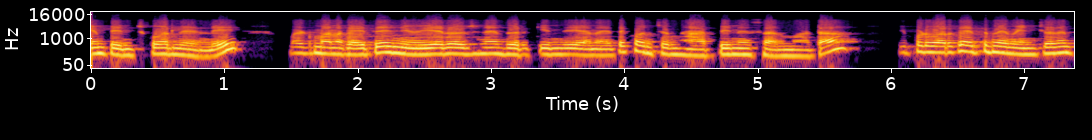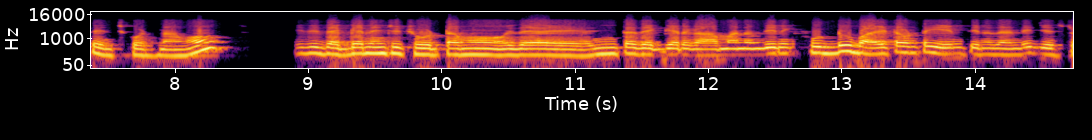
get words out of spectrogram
ఏం పెంచుకోరులేండి. బట్ మనకైతే న్యూ ఇయర్ రోజునే దొరికింది అని అయితే కొంచెం హ్యాపీనెస్ అన్నమాట. ఇప్పటి వరకు అయితే మేము ఇంట్లోనే పెంచుకుంటున్నాము. ఇది దగ్గర నుంచి చూడటము ఇదే ఇంత దగ్గరగా మనం దీనికి ఫుడ్ బయట ఉంటే ఏం తినదండి. జస్ట్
